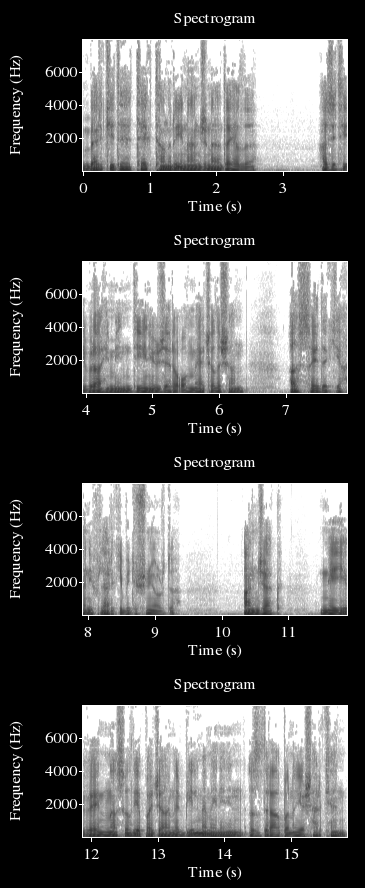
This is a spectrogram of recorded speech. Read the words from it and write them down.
Belki de tek tanrı inancına dayalı, Hz. İbrahim'in dini üzere olmaya çalışan az sayıdaki hanifler gibi düşünüyordu. Ancak neyi ve nasıl yapacağını bilmemenin ızdırabını yaşarken,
